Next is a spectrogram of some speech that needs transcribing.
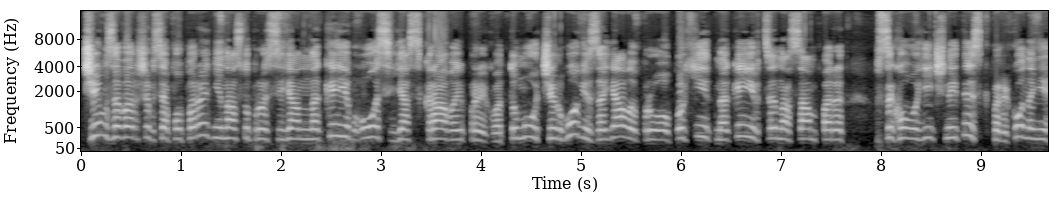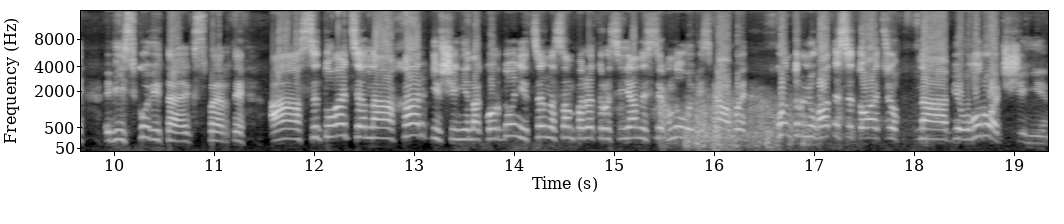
Чим завершився попередній наступ росіян на Київ? Ось яскравий приклад. Тому чергові заяви про похід на Київ це насамперед психологічний тиск. Переконані військові та експерти. А ситуація на Харківщині на кордоні це насамперед росіяни стягнули війська, аби контролювати ситуацію на Білгородщині.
